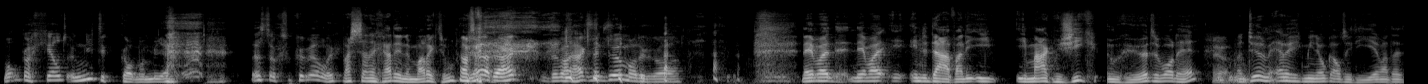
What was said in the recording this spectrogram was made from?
maar ook nog geld om niet te komen meer. Dat is toch zo geweldig? Was dan een gat in de markt toen? Ja, daar had ik, daar had ik met deur moeten gaan. Nee, maar, nee, maar inderdaad, want je, je maakt muziek om gehoord te worden, hè? Ja. Maar daarom erg ik me ook altijd hier, want dat,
